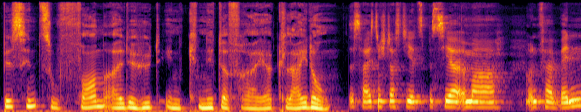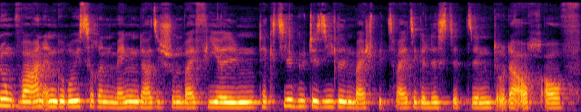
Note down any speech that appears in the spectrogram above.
bis hin zu Formaldehyd in knitterfreier Kleidung. Das heißt nicht, dass die jetzt bisher immer in Verwendung waren in größeren Mengen, da sie schon bei vielen Textilgütesiegeln beispielsweise gelistet sind oder auch auf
